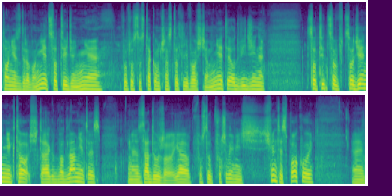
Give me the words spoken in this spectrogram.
to niezdrowo. Nie co tydzień, nie po prostu z taką częstotliwością, nie te odwiedziny, co, ty, co codziennie ktoś, tak? Bo dla mnie to jest za dużo. Ja po prostu potrzebuję mieć święty spokój, e,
